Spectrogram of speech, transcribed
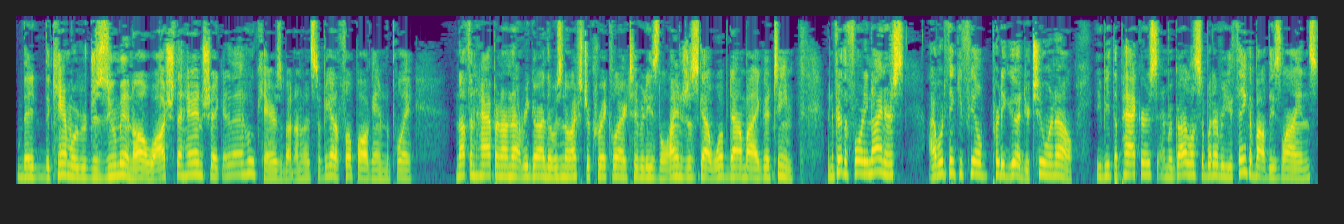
they the camera would just zoom in. Oh, watch the handshake. Uh, who cares about none of that stuff? You got a football game to play. Nothing happened on that regard. There was no extracurricular activities. The Lions just got whooped down by a good team. And if you're the 49ers, I would think you feel pretty good. You're 2 0. You beat the Packers, and regardless of whatever you think about these Lions,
